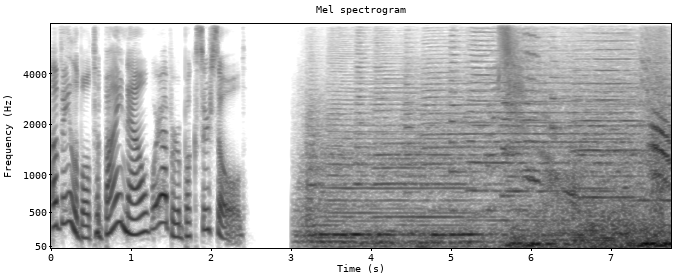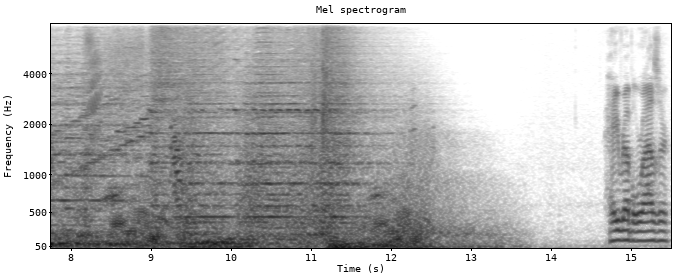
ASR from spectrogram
Available to buy now wherever books are sold. Hey, Rebel Rouser.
